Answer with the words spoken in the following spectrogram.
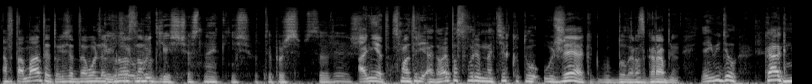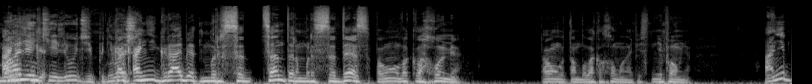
автоматы, то есть это довольно Какие грозно выглядит. сейчас Nike несет, ты просто представляешь? А нет, смотри, а давай посмотрим на тех, кто уже как бы был разграблен. Я видел, как они, Маленькие люди, понимаешь? как они грабят Мерсе- центр Мерседес, по-моему, в Оклахоме. По-моему, там была Оклахома написано, не помню. Они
